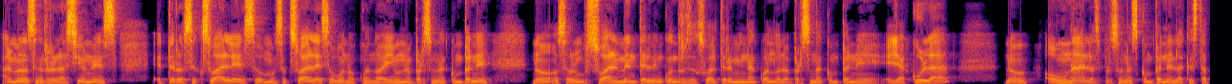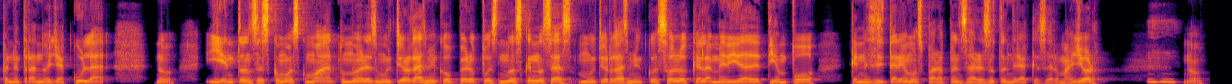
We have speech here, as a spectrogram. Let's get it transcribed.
al menos en relaciones heterosexuales homosexuales, o bueno, cuando hay una persona con pene, ¿no? O sea, usualmente el encuentro sexual termina cuando la persona con pene eyacula, ¿no? O una de las personas con pene en la que está penetrando eyacula, ¿no? Y entonces como es como, ah, tú no eres multiorgásmico, pero pues no es que no seas multiorgásmico, es solo que la medida de tiempo que necesitaríamos para pensar eso tendría que ser mayor, ¿no?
